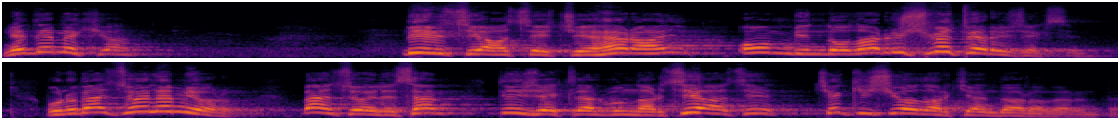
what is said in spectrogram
Ne demek ya? Bir siyasetçiye her ay 10 bin dolar rüşvet vereceksin. Bunu ben söylemiyorum. Ben söylesem diyecekler bunlar siyasi çekişiyorlar kendi aralarında.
